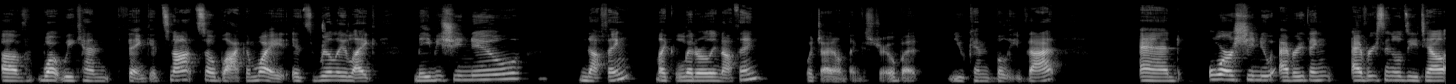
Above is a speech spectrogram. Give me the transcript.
of what we can think. It's not so black and white. It's really like maybe she knew nothing, like literally nothing, which I don't think is true, but you can believe that and or she knew everything, every single detail,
